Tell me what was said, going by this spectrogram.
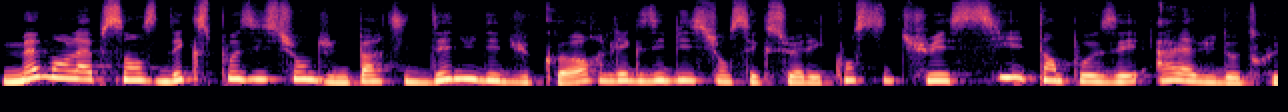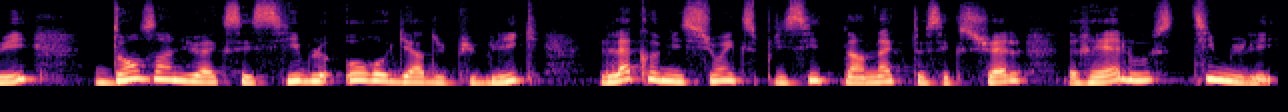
Même en l'absence d'exposition d'une partie dénudée du corps, l'exhibition sexuelle est constituée si est imposée à la vue d'autrui dans un lieu accessible au regard du public, la commission explicite d'un acte sexuel réel ou stimulé.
